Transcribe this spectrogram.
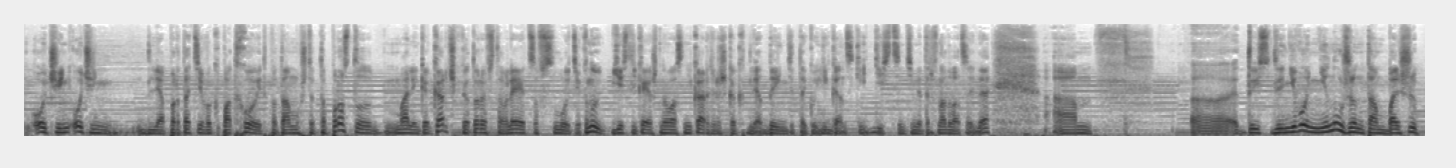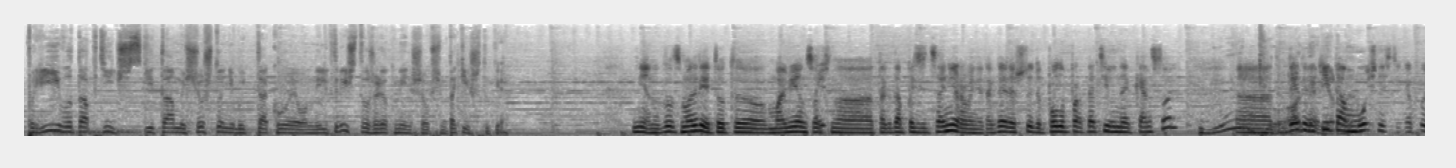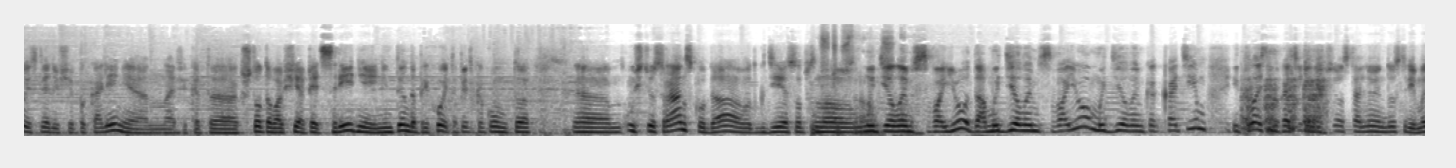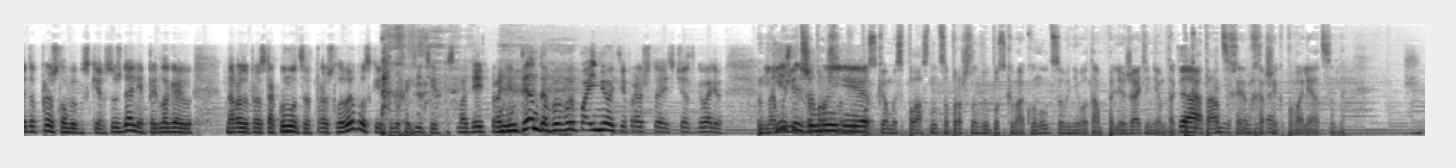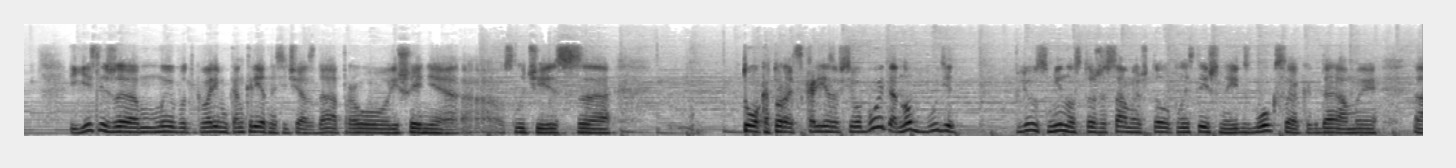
очень-очень для портативок подходит, потому что это просто маленькая карточка, которая вставляется в слотик. Ну, если, конечно, у вас не картридж, как для Дэнди, такой гигантский, 10 сантиметров на 20, да? А, то есть для него не нужен там большой привод оптический, там еще что-нибудь такое. Он электричество жрет меньше, в общем, такие штуки. Не, ну тут смотри, тут э, момент, собственно, тогда позиционирования. Тогда это что это, полупортативная консоль? Ну, а, да, тогда это какие там мощности, какое следующее поколение, нафиг? Это что-то вообще опять среднее. Nintendo приходит опять к какому-то э, Устью Сранску, да, вот где, собственно, мы делаем свое, да, мы делаем свое, мы делаем как хотим, и класть мы хотели на всю остальную индустрию. Мы это в прошлом выпуске обсуждали. Я предлагаю народу просто окунуться в прошлый выпуск. Если вы хотите посмотреть про Nintendo, вы, вы поймете, про что я сейчас говорю. Если же мы... прошлым выпуском и сполоснуться прошлым выпуском, окунуться в него, там, полежать в нем, так да, покататься, конечно, хорошенько да. поваляться, да. И если же мы вот говорим конкретно сейчас, да, про решение э, в случае с э, то, которое скорее всего будет, оно будет плюс-минус то же самое, что у PlayStation и Xbox, когда мы э,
